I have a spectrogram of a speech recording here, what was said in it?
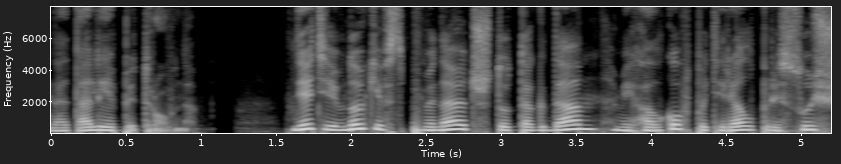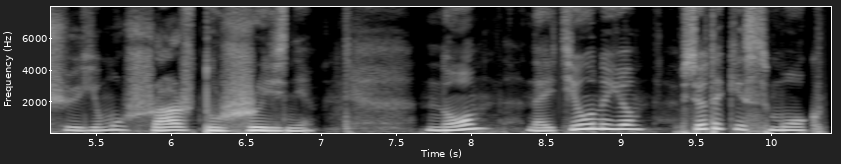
Наталья Петровна. Дети и внуки вспоминают, что тогда Михалков потерял присущую ему жажду жизни. Но найти он ее все-таки смог,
